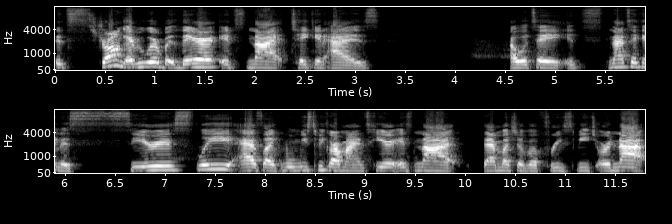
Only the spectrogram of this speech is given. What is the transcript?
it's strong everywhere, but there it's not taken as I would say it's not taken as seriously as like when we speak our minds here. It's not that much of a free speech or not.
